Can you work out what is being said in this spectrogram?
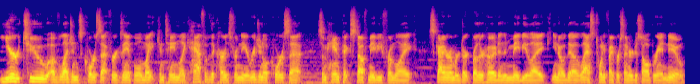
year 2 of Legends core set for example might contain like half of the cards from the original core set, some handpicked stuff maybe from like Skyrim or Dark Brotherhood and then maybe like, you know, the last 25% are just all brand new.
